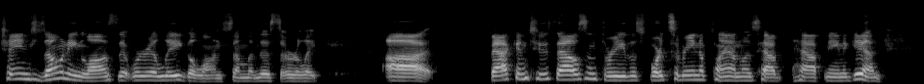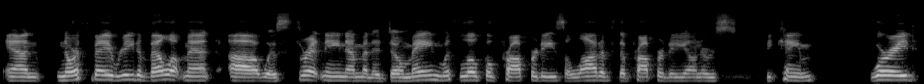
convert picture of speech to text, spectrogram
changed zoning laws that were illegal on some of this early. Uh, back in 2003, the sports arena plan was hap- happening again. And North Bay redevelopment uh, was threatening eminent domain with local properties. A lot of the property owners became worried.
